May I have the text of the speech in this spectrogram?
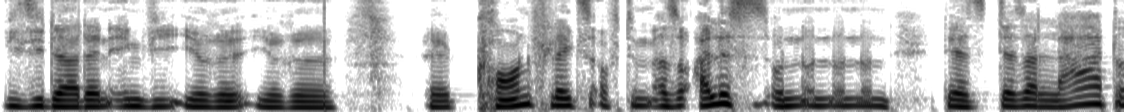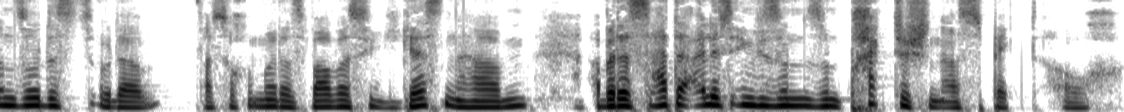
wie sie da dann irgendwie ihre, ihre äh, Cornflakes auf dem, also alles und, und, und, und der, der Salat und so, das, oder was auch immer das war, was sie gegessen haben. Aber das hatte alles irgendwie so, einen- so einen praktischen Aspekt auch.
